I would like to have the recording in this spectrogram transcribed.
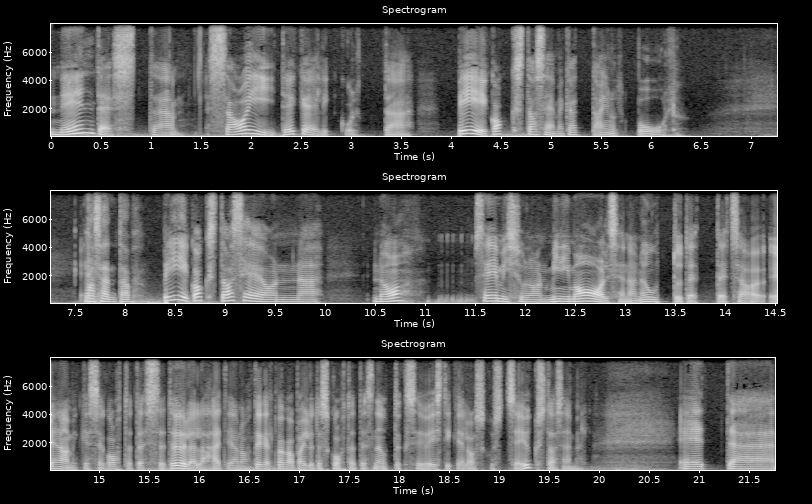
nendest äh, sai tegelikult äh, B2 taseme kätte ainult pool. masendav. B2 tase on noh, see, mis sul on minimaalsena nõutud, et, et sa enamikesse kohtadesse tööle lähed ja noh, tegelikult väga paljudes kohtades nõutakse ju eesti keele oskust C1 tasemel. et äh,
